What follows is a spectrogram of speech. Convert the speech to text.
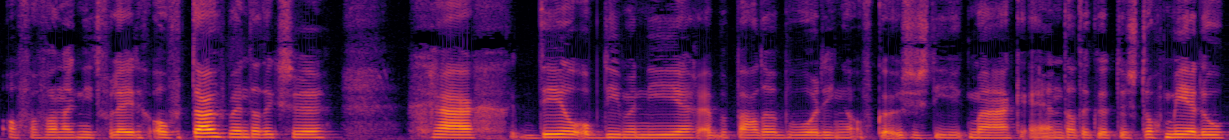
Of waarvan ik niet volledig overtuigd ben dat ik ze graag deel op die manier. Eh, bepaalde bewoordingen of keuzes die ik maak. En dat ik het dus toch meer doe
